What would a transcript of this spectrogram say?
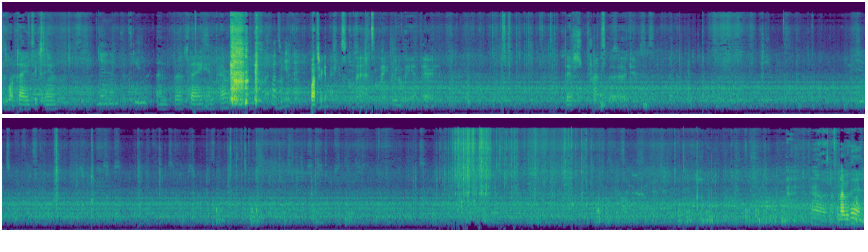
is what day? 16. Yeah, 16. And birthday in Paris. Once we get there. Once we get there, it's. It's late. We're not there yet. There. There's Strasbourg. there's nothing over there.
